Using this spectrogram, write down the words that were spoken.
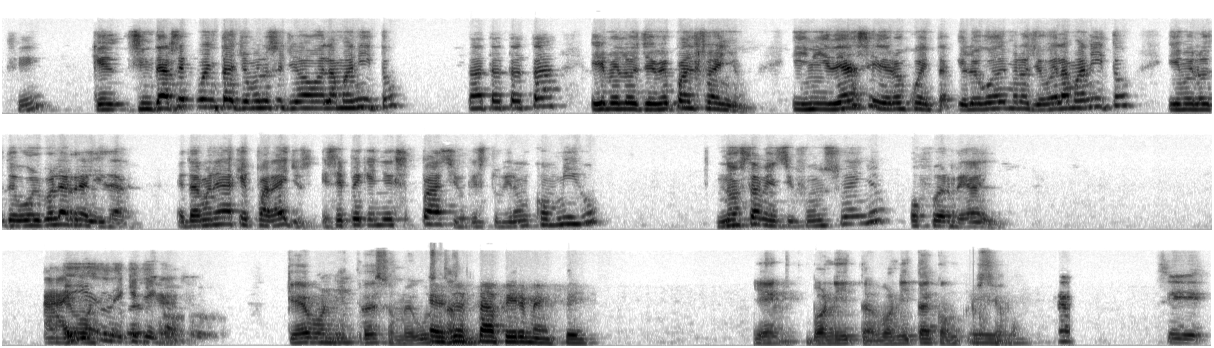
¿Sí? Que sin darse cuenta yo me los he llevado de la manito, ta, ta, ta, ta, y me los llevé para el sueño. Y ni idea se dieron cuenta. Y luego me los llevo de la manito y me los devuelvo a la realidad. De tal manera que para ellos, ese pequeño espacio que estuvieron conmigo, no saben si fue un sueño o fue real. Ahí es donde hay que llegar. Qué bonito eso, me gusta. Eso está firme, sí. Bien, bonita, bonita conclusión. Sí,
